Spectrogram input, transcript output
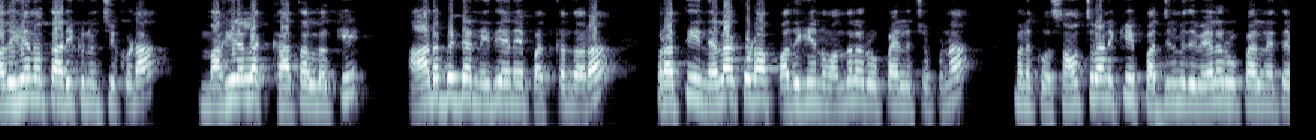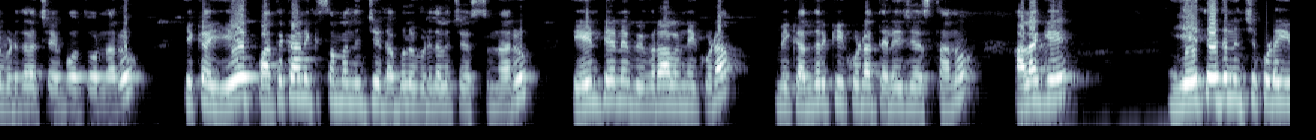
పదిహేనో తారీఖు నుంచి కూడా మహిళల ఖాతాల్లోకి ఆడబిడ్డ నిధి అనే పథకం ద్వారా ప్రతి నెల కూడా పదిహేను వందల రూపాయల చొప్పున మనకు సంవత్సరానికి పద్దెనిమిది వేల రూపాయలనైతే విడుదల చేయబోతున్నారు. ఇక ఏ పథకానికి సంబంధించి డబ్బులు విడుదల చేస్తున్నారు ఏంటి అనే వివరాలన్నీ కూడా మీకు అందరికీ కూడా తెలియజేస్తాను. అలాగే ఏ తేదీ నుంచి కూడా ఈ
